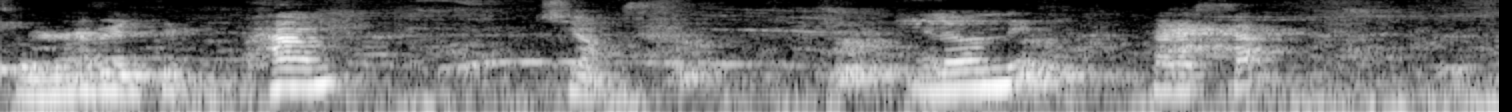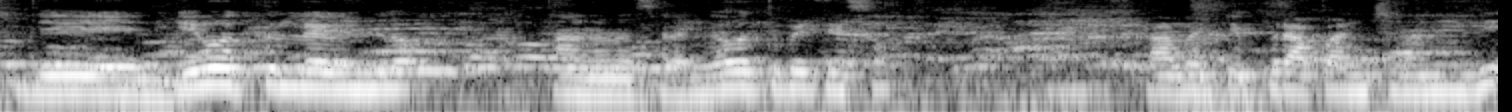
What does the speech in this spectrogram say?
సున్నా పెడితే భం ఎలా ఉంది? కరెక్టా? దేనికి ఒత్తులు లేవు ఇందులో? అనవసరంగా ఒత్తు పెట్టేసాం కాబట్టి ప్రపంచం అనేది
